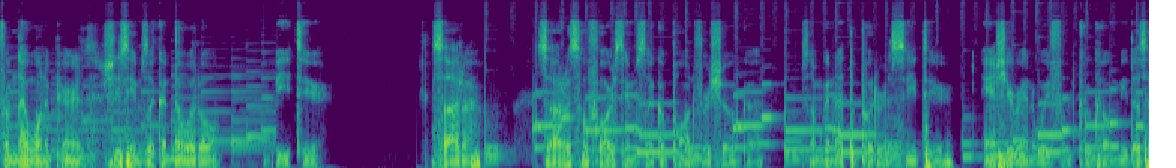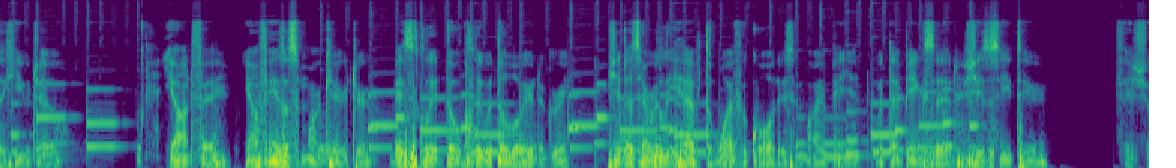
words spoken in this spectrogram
From that one appearance, she seems like a know-it-all. B tier. Sara. Sara so far seems like a pawn for Shogun, so I'm gonna have to put her at C tier. And she ran away from Kokomi, that's a huge L. Yanfei. Yanfei is a smart character, basically a Klee with a lawyer degree. She doesn't really have the waifu qualities in my opinion. With that being said, she's a C tier. Fischl.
